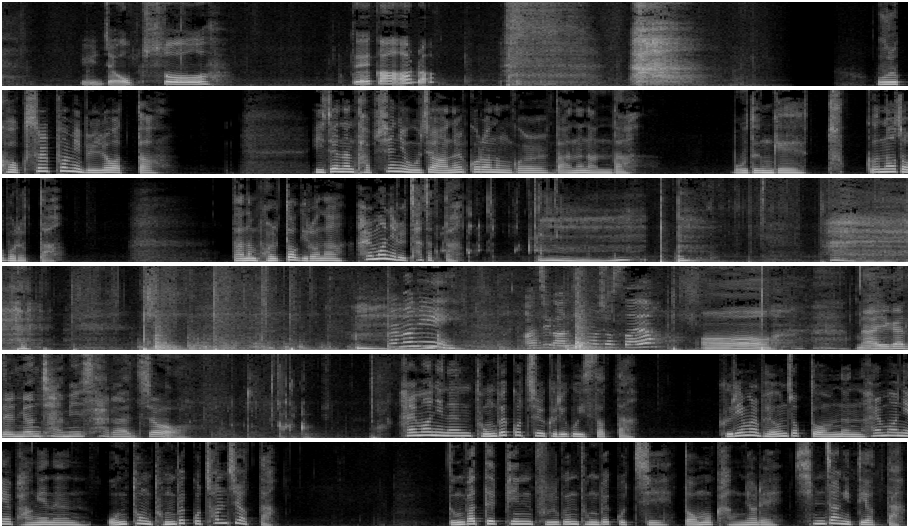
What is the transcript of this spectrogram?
이제 없어. 내가 알아. 울컥 슬픔이 밀려왔다. 이제는 답신이 오지 않을 거라는 걸 나는 안다. 모든 게 툭 끊어져 버렸다. 나는 벌떡 일어나 할머니를 찾았다. 음, 음. 할머니, 아직 안 주무셨어요? 어, 나이가 들면 잠이 사라져. 할머니는 동백꽃을 그리고 있었다. 그림을 배운 적도 없는 할머니의 방에는 온통 동백꽃 천지였다. 눈밭에 핀 붉은 동백꽃이 너무 강렬해 심장이 뛰었다.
